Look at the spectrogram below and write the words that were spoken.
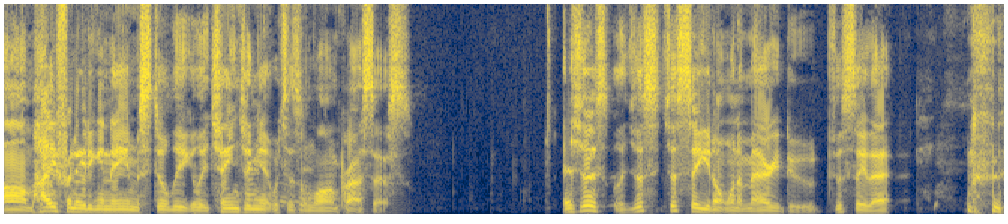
Um, hyphenating a name is still legally changing it, which is a long process. It's just, just, just say you don't want to marry, dude. Just say that.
